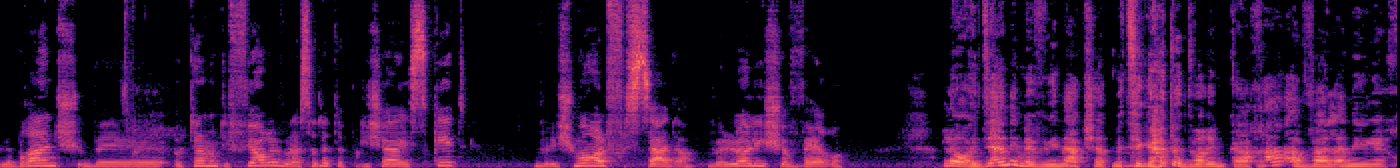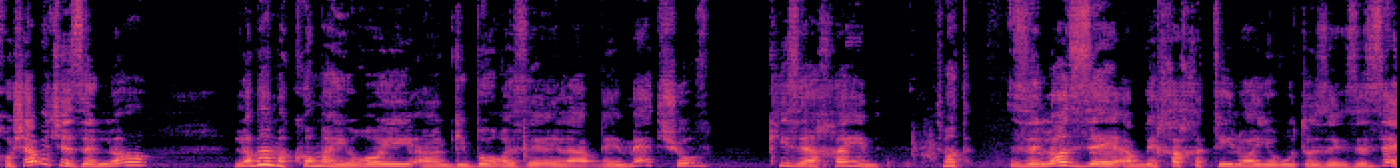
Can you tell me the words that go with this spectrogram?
לבראנץ' בהוטל מונטיפיורי ולעשות את הפגישה העסקית ולשמור על פסאדה ולא להישבר. לא, את זה אני מבינה כשאת מציגה את הדברים ככה, אבל אני חושבת שזה לא, לא מהמקום ההירואי הגיבור הזה, אלא באמת, שוב, כי זה החיים. זאת אומרת, זה לא זה בהכרח הטיל או היירוט או זה, זה זה.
